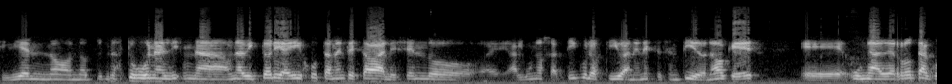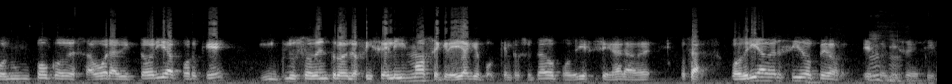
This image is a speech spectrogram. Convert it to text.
si bien no, no, no tuvo una, una, victoria ahí, justamente estaba leyendo eh, algunos artículos que iban en ese sentido, ¿no? Que es eh, una derrota con un poco de sabor a victoria porque incluso dentro del oficialismo se creía que, que el resultado podría llegar a ver, o sea, podría haber sido peor, eso quise decir,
